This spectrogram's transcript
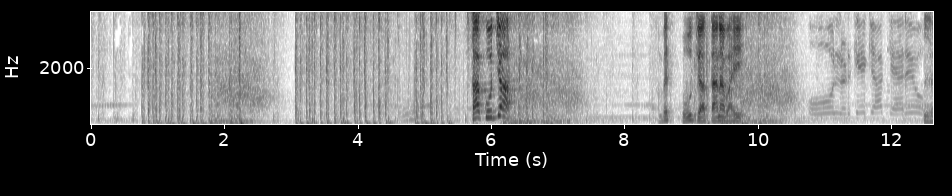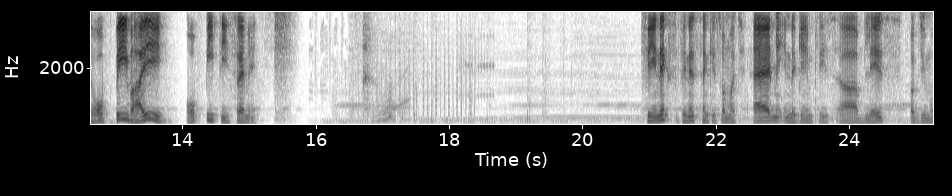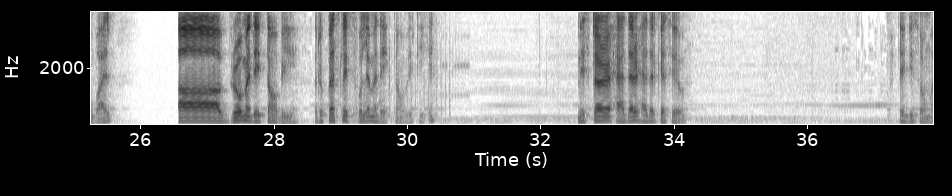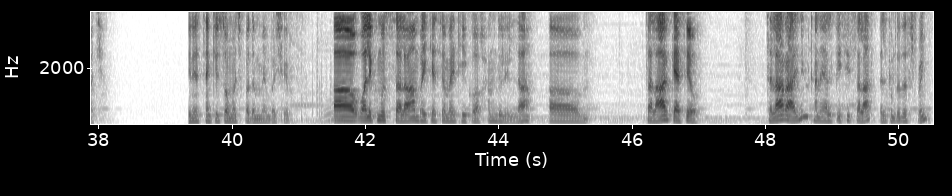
उस्ताद कूद जा। अबे कूद जाता ना भाई। ओ लड़के क्या कह रहे हो? ओपी भाई ओपी तीसरे में। Phoenix Phoenix thank you so much add me in the game please blaze PUBG mobile bro मैं देखता हूँ अभी। रिक्वेस्ट लिस्ट फुल है मैं देखता हूँ अभी ठीक है? मिस्टर हैदर हैदर कैसे हो? Thank you so much Phoenix thank you so much for the membership वालेकुम अस्सलाम भाई कैसे हो? मैं ठीक हूँ अल्हम्दुलिल्लाह आ, सलार कैसे हो? सलार आज नहीं उठाना LPC Salar welcome to the stream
